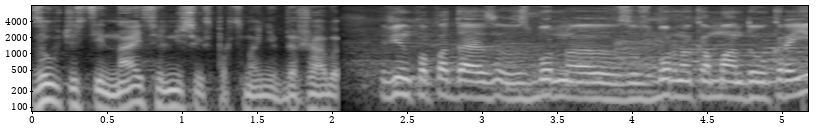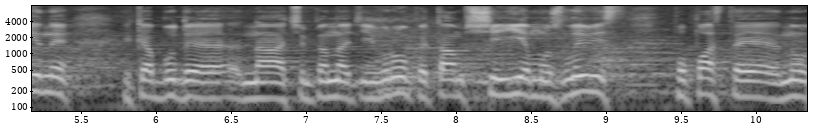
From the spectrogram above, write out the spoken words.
за участі найсильніших спортсменів держави. Він попадає в зборну, в зборну команду України, яка буде на чемпіонаті Європи. Там ще є можливість попасти, ну,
